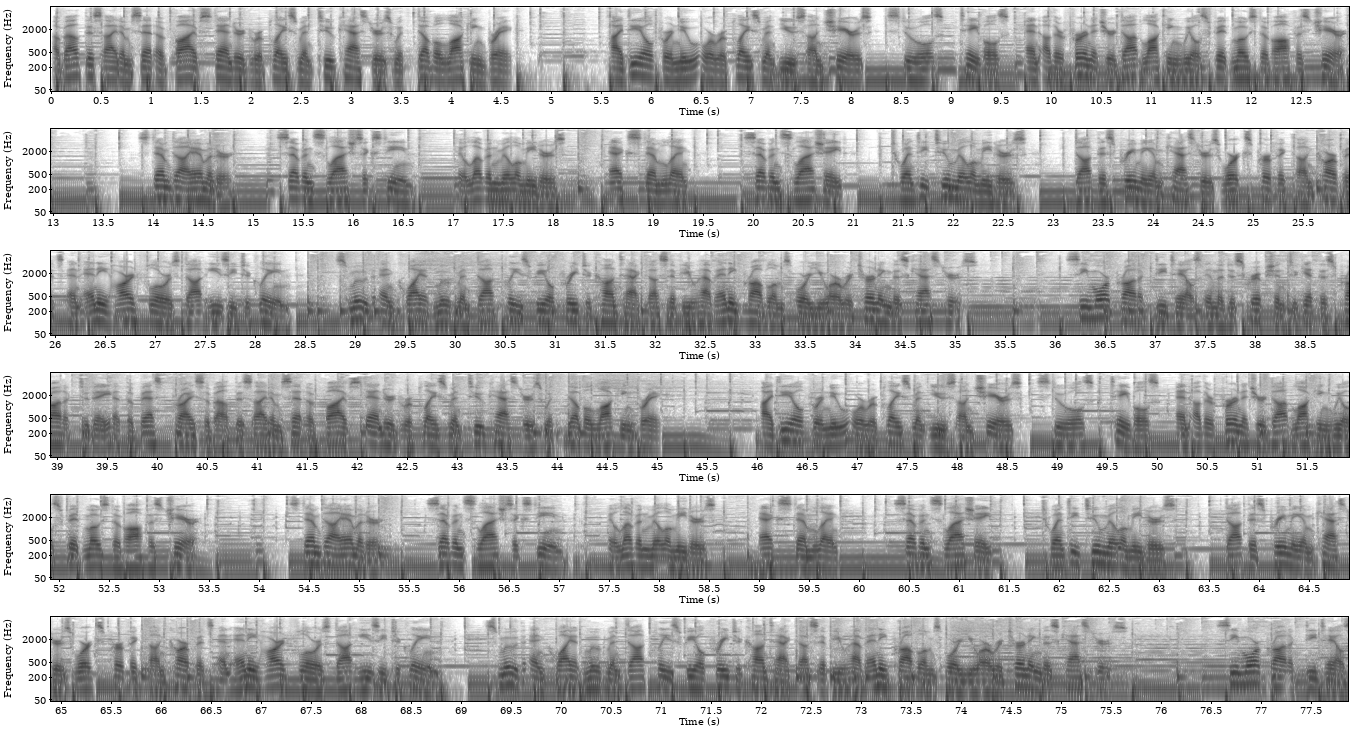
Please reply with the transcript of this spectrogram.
About this item set of 5 standard replacement 2 casters with double locking brake. Ideal for new or replacement use on chairs, stools, tables, and other furniture. Locking wheels fit most of office chair. Stem diameter, 7/16, 11 mm, X stem length, 7/8, 22 mm. This premium casters works perfect on carpets and any hard floors. Easy to clean, smooth and quiet movement. Please feel free to contact us if you have any problems or you are returning this casters. See more product details in the description to get this product today at the best price about this item set of 5 standard replacement 2 casters with double locking brake. Ideal for new or replacement use on chairs, stools, tables, and other furniture. Locking wheels fit most of office chair. Stem diameter, 7/16, 11 mm, X stem length, 7/8, 22 mm. This premium casters works perfect on carpets and any hard floors. Easy to clean, smooth and quiet movement. Please feel free to contact us if you have any problems or you are returning this casters. See more product details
